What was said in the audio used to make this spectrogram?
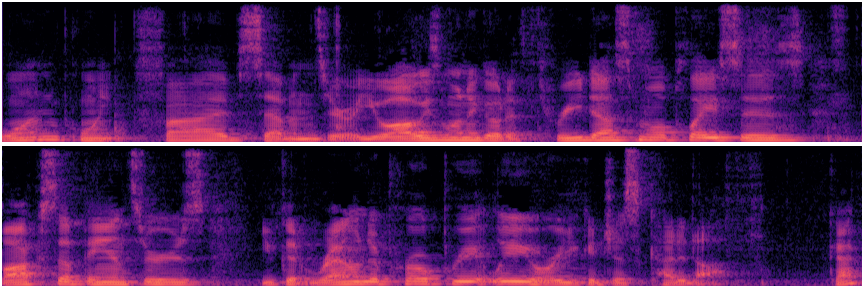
1.570. You always want to go to three decimal places, box up answers. You could round appropriately or you could just cut it off, okay?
